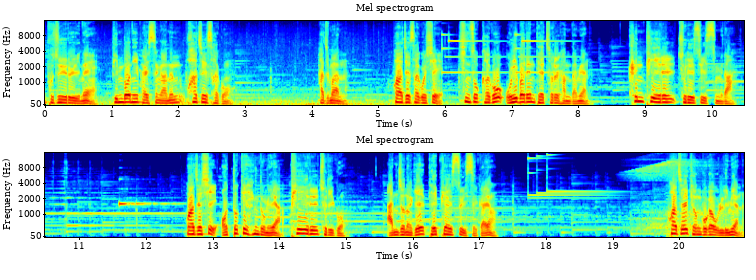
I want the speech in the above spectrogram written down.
부주의로 인해 빈번히 발생하는 화재 사고. 하지만 화재 사고 시 신속하고 올바른 대처를 한다면 큰 피해를 줄일 수 있습니다. 화재 시 어떻게 행동해야 피해를 줄이고 안전하게 대피할 수 있을까요? 화재 경보가 울리면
